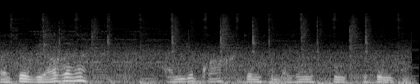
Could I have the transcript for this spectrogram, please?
Also wäre angebracht, den Vermessungspunkt zu finden.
